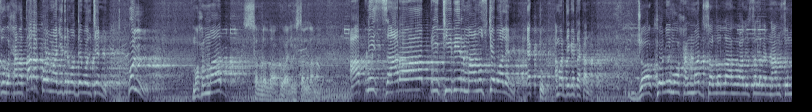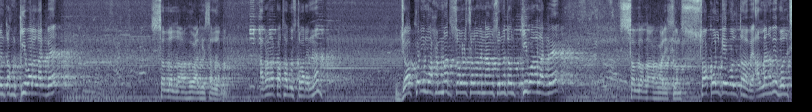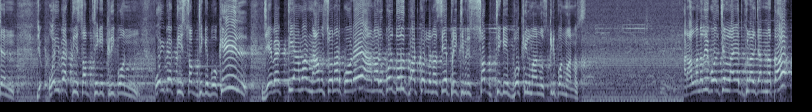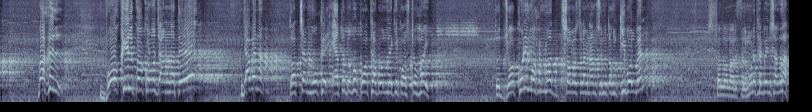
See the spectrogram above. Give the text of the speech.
তাআলা কোরআন মাজিদের মধ্যে বলছেন, কুল মোহাম্মদ সাল্লাল্লাহু আলাইহি সাল্লাম। আপনি সারা পৃথিবীর মানুষকে বলেন, একটু আমার দিকে তাকান। যখনই মোহাম্মদ সাল্লাল্লাহু আলাইহি সাল্লামের নাম শুনবেন, তখন কি বলা লাগবে? সাল্লাল্লাহু আলাইহি সাল্লাম। আপনারা কথা বুঝতে পারেন না? যখনই মোহাম্মদ সাল্লাল্লাহু সাল্লামের নাম শুনবেন, তখন কি বলা লাগবে? সাল্লাম, সকলকেই বলতে হবে। আল্লাহ নবী বলছেন যে, ওই ব্যক্তি সব থেকে কৃপণ, ওই ব্যক্তি সব থেকে বখিল যে ব্যক্তি আমার নাম শোনার পরে আমার উপর দরুদ পাঠ করল না, সে পৃথিবীর সব থেকে বখিল মানুষ, কৃপণ মানুষ। আর আল্লাহ নবী বলছেন লায়াত খুলাল জান্নাতা বাখিল বখিল কখনো জান্নাতে যাবে না। তো আচ্ছা মুখের এতটুকু কথা বললে কি কষ্ট হয়? তো যখনই মোহাম্মদ সাল্লাহ সাল্লামের নাম শুনবেন, তখন কি বলবেন? সাল্লাহ মনে থাকবে ইনশাল্লাহ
